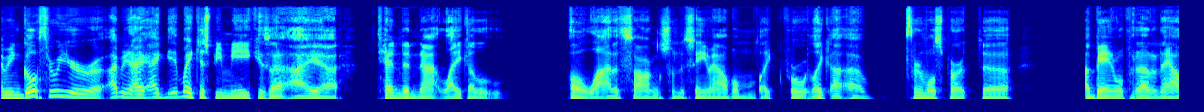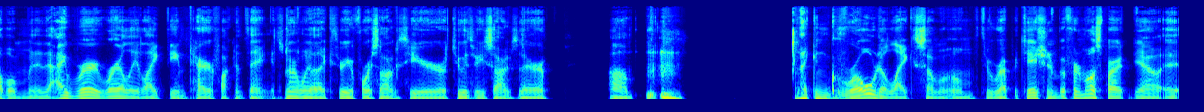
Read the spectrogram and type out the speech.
I mean, go through your, I mean, I, I it might just be me because I, I uh, tend to not like a, a lot of songs from the same album. Like for, like, uh, uh for the most part, uh, a band will put out an album, and I very rarely like the entire fucking thing. It's normally like three or four songs here, or two or three songs there. Um, I can grow to like some of them through repetition, but for the most part, you know, eh,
